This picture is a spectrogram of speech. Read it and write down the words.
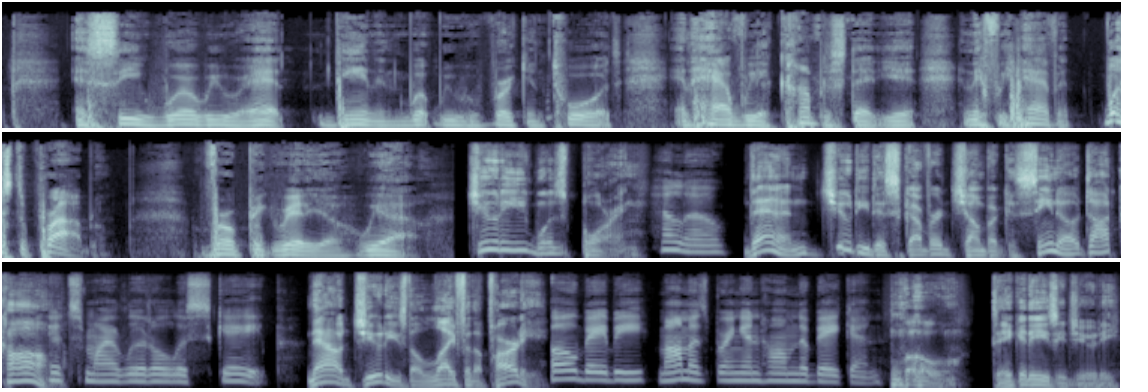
and see where we were at then and what we were working towards and have we accomplished that yet? And if we haven't, what's the problem? Verbal Pick Radio, we out. Judy was boring. Hello. Then Judy discovered ChumbaCasino.com. It's my little escape. Now Judy's the life of the party. Oh, baby, mama's bringing home the bacon. Whoa, take it easy, Judy.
